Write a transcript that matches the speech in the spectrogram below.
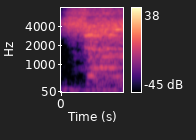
Shut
